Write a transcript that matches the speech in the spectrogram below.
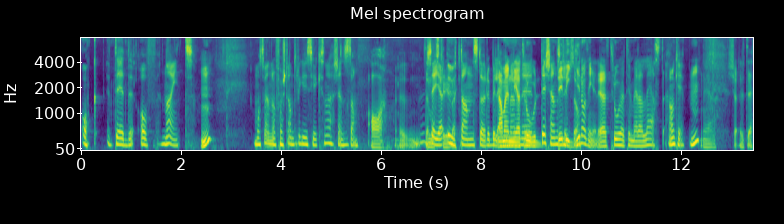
och Dead of Night. Mm? Måste vara en av de första antologicirkusarna känns det som. Ja, eh, det Säger det utan större belägg. Ja, men jag eh, tror det känns Det typ ligger så. någonting i det. Jag tror jag till och med har läst det. Okej. Mm. När jag körde lite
